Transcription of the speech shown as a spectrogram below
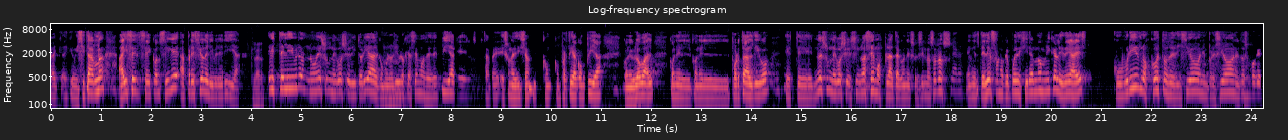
hay, que visitarla. Ahí se, se consigue a precio de librería. Este libro no es un negocio editorial como los libros que hacemos desde PIA, que es una edición compartida con PIA, con el global, con el, con el portal, digo. Este, no es un negocio, si no hacemos plata con eso. Es decir, nosotros en el teléfono que puede girarnos Mica, la idea es cubrir los costos de edición, impresión, entonces porque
